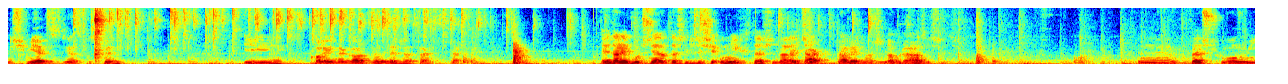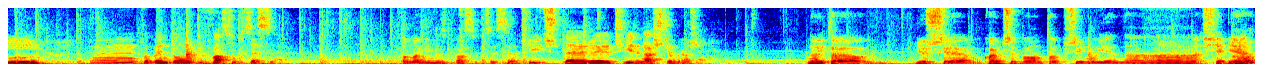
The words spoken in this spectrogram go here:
e, śmierć w związku z tym. I kolejnego advantage'a, tak? Tak. E, dalej włócznia też liczy się u nich? Też dalej? czy- Tak, dalej masz Dobra. minus 10. E, weszło mi, e, to będą dwa sukcesy, To ma minus 2 sukcesy. czyli 4, czyli 11 obrażeń. No i to już się kończy, bo on to przyjmuje na siebie. Mhm.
